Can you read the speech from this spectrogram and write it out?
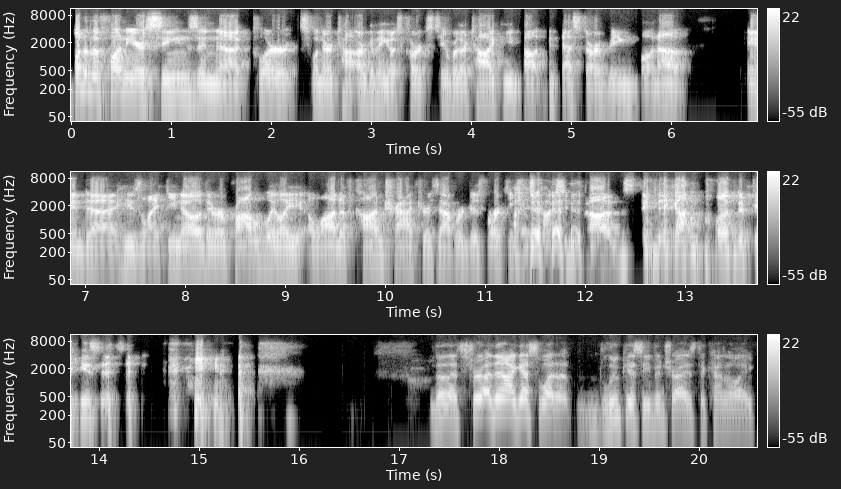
one of the funnier scenes in uh, Clerks when they're talking. I think it was Clerks too, where they're talking about the Death Star being blown up and uh, he's like, you know, there were probably like a lot of contractors that were just working construction jobs and they got blown to pieces. No, that's true. And then I guess what uh, Lucas even tries to kind of like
